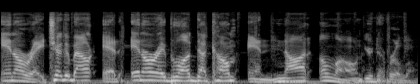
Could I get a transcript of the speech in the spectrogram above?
NRA. Check them out at nrablog.com and not alone. You're never alone.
